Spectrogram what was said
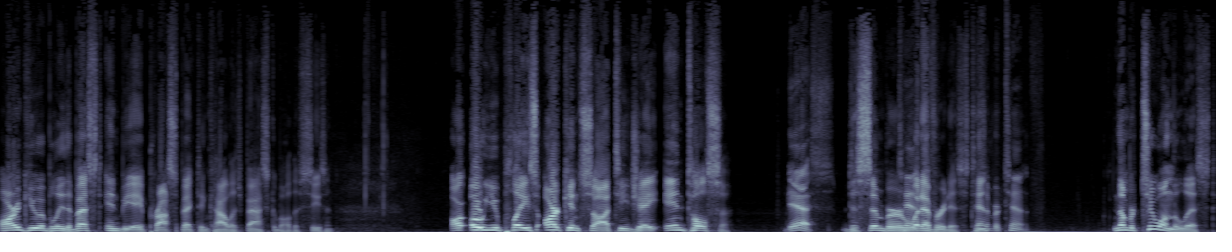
arguably the best NBA prospect in college basketball this season. R- OU plays Arkansas, TJ, in Tulsa, Yes. December, 10th. whatever it is, 10th. December 10th. Number two on the list,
